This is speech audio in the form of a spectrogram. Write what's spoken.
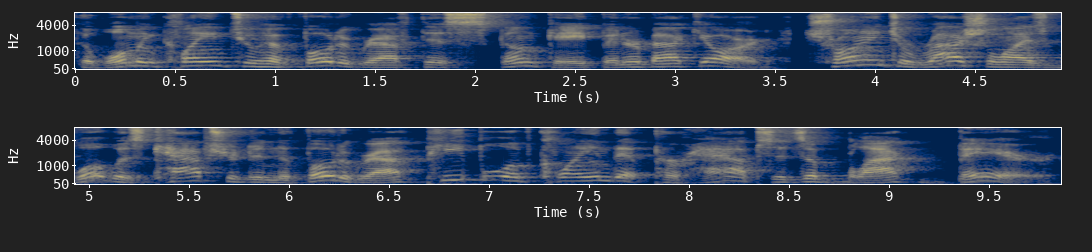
The woman claimed to have photographed this skunk ape in her backyard. Trying to rationalize what was captured in the photograph, people have claimed that perhaps it's a black bear.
